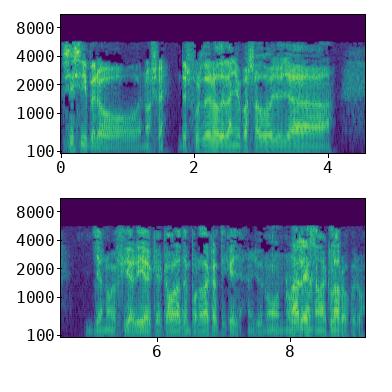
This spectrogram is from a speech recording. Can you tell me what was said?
Sí, sí, pero no sé. Después de lo del año pasado yo ya ya no me fiaría que acaba la temporada Kartikeyan. Yo no, no Vale. lo tengo nada claro, pero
